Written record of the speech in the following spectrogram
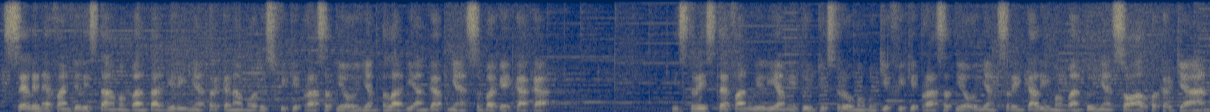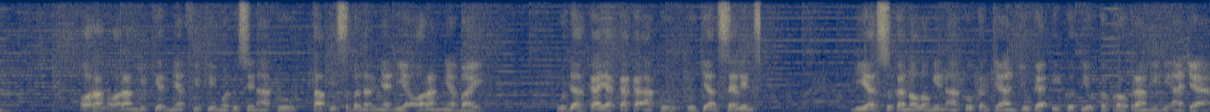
Selin Evangelista membantah dirinya terkena modus Vicky Prasetyo yang telah dianggapnya sebagai kakak. Istri Stefan William itu justru memuji Vicky Prasetyo yang sering kali membantunya soal pekerjaan. Orang-orang mikirnya Vicky modusin aku, tapi sebenarnya dia orangnya baik. Udah kayak kakak aku, ujar Selin. Dia suka nolongin aku kerjaan juga ikut yuk ke program ini aja.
